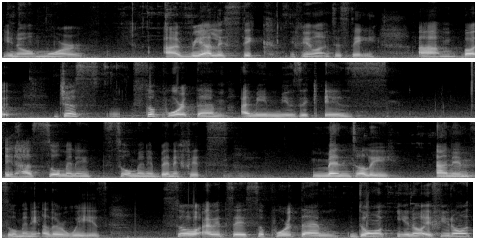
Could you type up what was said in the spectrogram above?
you know, more uh, realistic, if you want to say. Um, but just support them. I mean, music is, it has so many, so many benefits mentally and in so many other ways. So I would say support them. Don't, you know, if you don't,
